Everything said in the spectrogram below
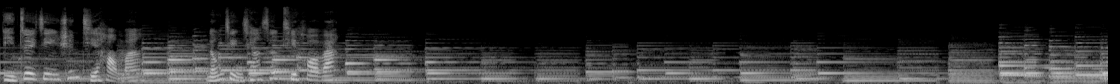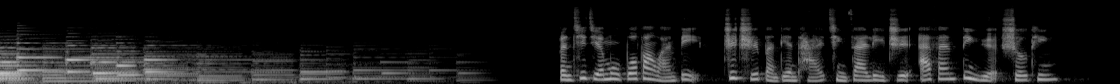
你最近身体好吗？龙井腔身体好吧。本期节目播放完毕支持本电台请在荔枝 fm 订阅收听。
